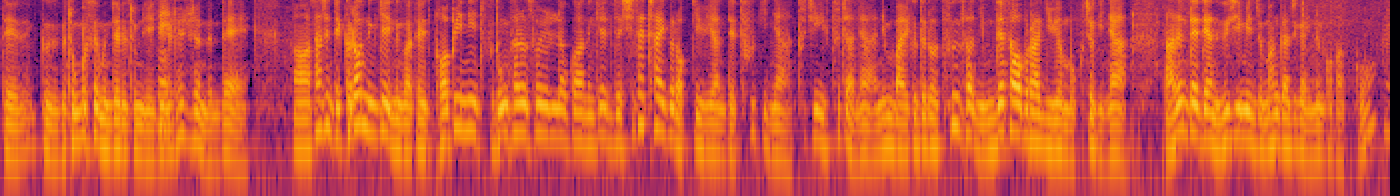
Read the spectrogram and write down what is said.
때그 그 종부세 문제를 좀 얘기를 네. 해주셨는데 어, 사실 이제 그런 게 있는 것 같아요. 법인이 부동산을 소유하려고 하는 게 이제 시세 차익을 얻기 위한 데 투기냐, 투지 투자냐, 아니면 말 그대로 순수한 임대 사업을 하기 위한 목적이냐라는 데 대한 의심이 좀 한 가지가 있는 것 같고, 네.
